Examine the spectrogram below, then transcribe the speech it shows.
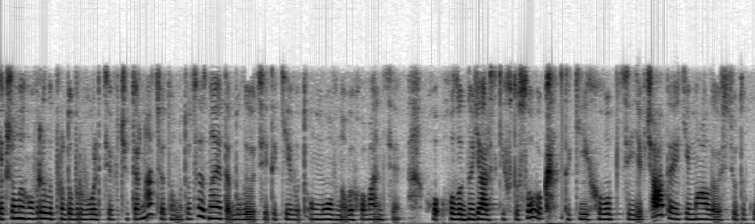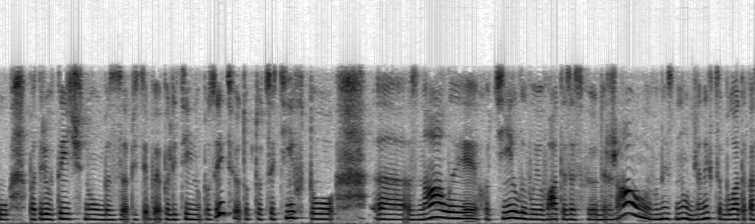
Якщо ми говорили про добровольців в 14-му, то це, знаєте, були оці такі от умовно вихованці холодноярських тусовок, такі хлопці і дівчата, які мали ось цю таку патріотичну, безапеляційну позицію. Тобто це ті, хто е, знали, хотіли воювати за свою державу. І вони ну, Для них це була така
